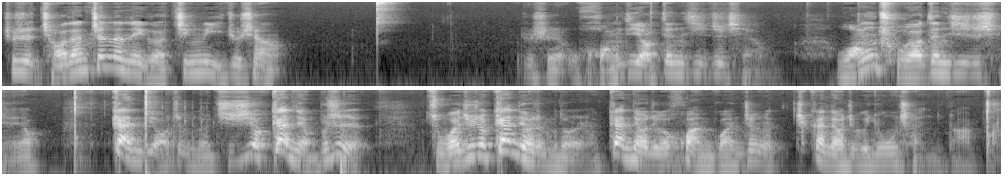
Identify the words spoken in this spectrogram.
就是乔丹真的那个经历就像，就是皇帝要登基之前，王储要登基之前要干掉这么多，其实要干掉不是主要就是要干掉这么多人，干掉这个宦官，这个干掉这个庸臣，你知道吧？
